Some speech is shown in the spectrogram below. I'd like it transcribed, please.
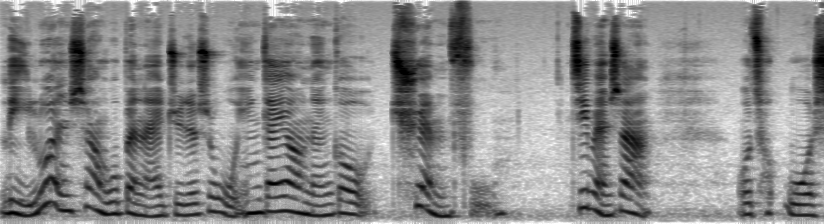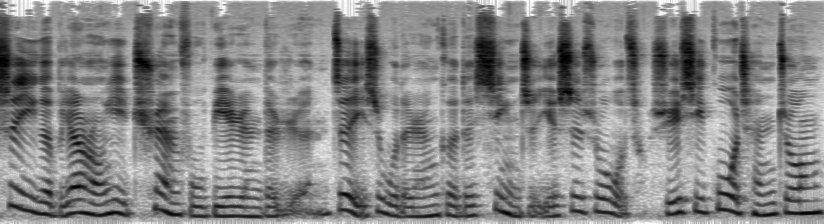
理论上我本来觉得说我应该要能够劝服，基本上我从我是一个比较容易劝服别人的人，这也是我的人格的性质，也是说我从学习过程中。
